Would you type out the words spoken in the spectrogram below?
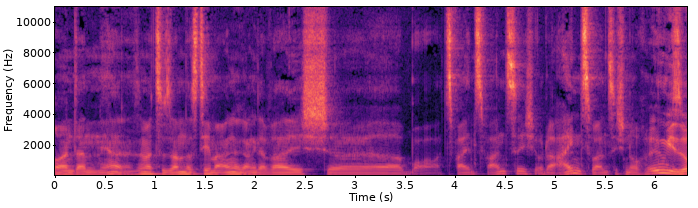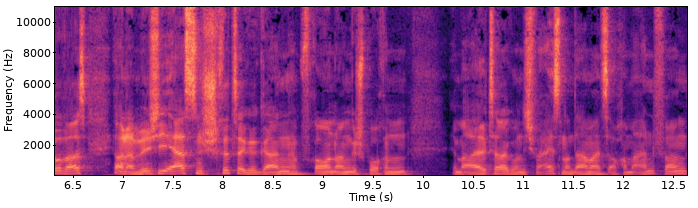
Und dann, ja, dann sind wir zusammen das Thema angegangen. Da war ich äh, boah, 22 oder 21 noch, irgendwie sowas. Ja, und dann bin ich die ersten Schritte gegangen, habe Frauen angesprochen im Alltag. Und ich weiß noch damals auch am Anfang,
